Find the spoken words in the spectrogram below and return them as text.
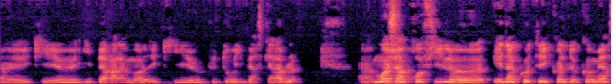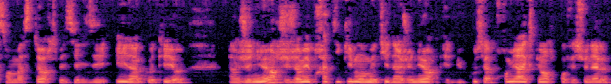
euh, qui est euh, hyper à la mode et qui est plutôt hyper scalable. Moi, j'ai un profil et d'un côté école de commerce en master spécialisé et d'un côté ingénieur. J'ai jamais pratiqué mon métier d'ingénieur et du coup, c'est la première expérience professionnelle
